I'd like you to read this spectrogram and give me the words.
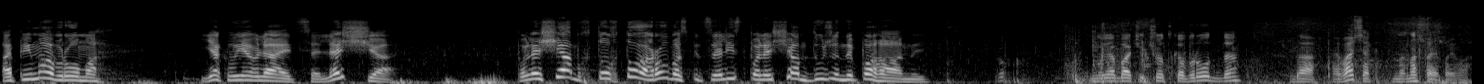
А піймав Рома, як виявляється, ляща. По лящам хто хто, а Рома спеціаліст по лящам дуже непоганий. Ну я бачу чітко в рот, да? Да. Бачиш, як на, на що я поймав?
